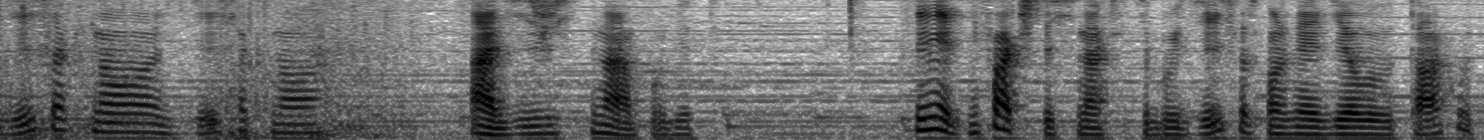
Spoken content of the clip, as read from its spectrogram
Здесь окно, здесь окно. А, здесь же стена будет. И нет, не факт, что стена, кстати, будет здесь. Возможно, я делаю так вот.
